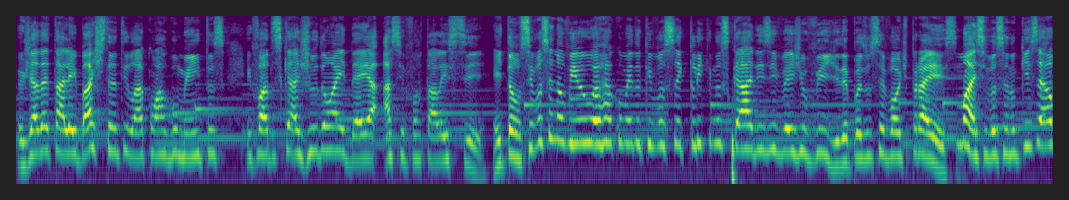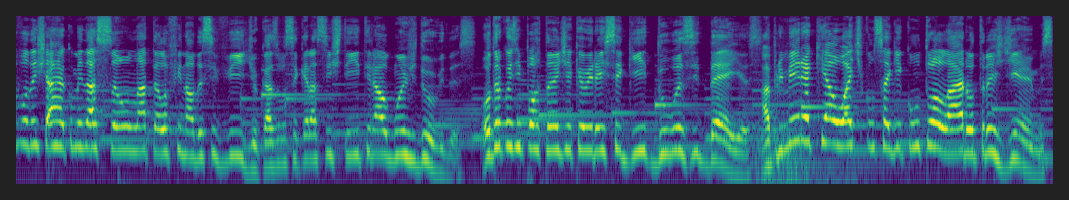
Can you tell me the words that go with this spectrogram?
eu já detalhei bastante lá com argumentos e fatos que ajudam a ideia a se fortalecer. Então, se você não viu, eu recomendo que você clique nos cards e veja o vídeo, depois você volte pra esse. Mas se você não quiser, eu vou deixar a recomendação na tela final desse vídeo, caso você queira assistir e tirar algumas dúvidas. Outra coisa importante é que eu irei seguir duas ideias. A primeira é que a White consegue controlar outras gems.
